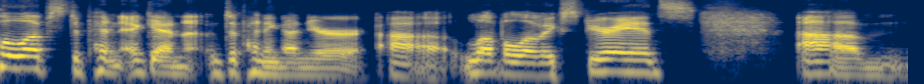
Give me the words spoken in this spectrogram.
pull ups, depend again, depending on your uh, level of experience. Um,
